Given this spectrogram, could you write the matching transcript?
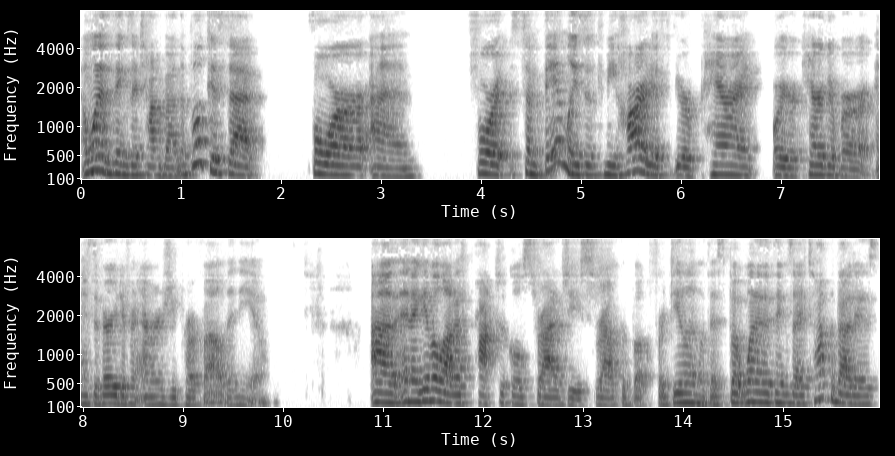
And one of the things I talk about in the book is that for um, for some families, it can be hard if your parent or your caregiver has a very different energy profile than you. Um, and I give a lot of practical strategies throughout the book for dealing with this. But one of the things I talk about is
